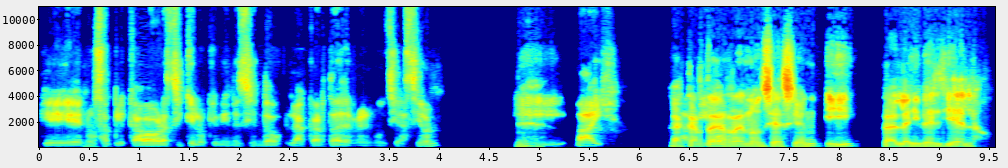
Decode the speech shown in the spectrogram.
que nos aplicaba ahora sí que lo que viene siendo la carta de renunciación y bye. La carta de renunciación y la ley del hielo.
